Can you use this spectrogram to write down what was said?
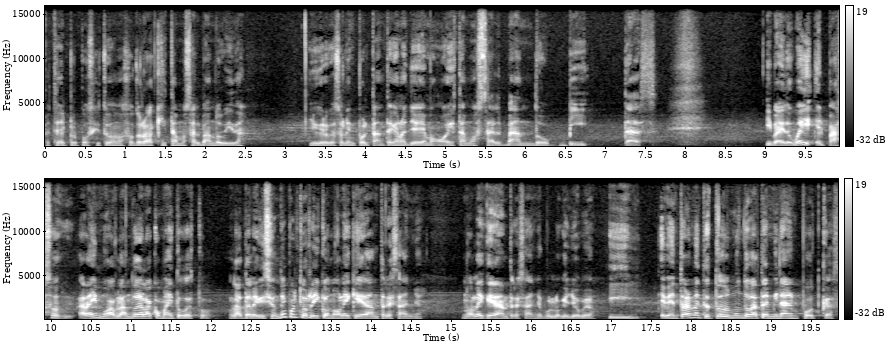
Este es el propósito. Nosotros aquí estamos salvando vidas. Yo creo que eso es lo importante que nos llevemos hoy. Estamos salvando vidas. Y by the way, el paso, ahora mismo hablando de la coma y todo esto, la televisión de Puerto Rico no le quedan tres años. No le quedan tres años por lo que yo veo. Y eventualmente todo el mundo va a terminar en podcast.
